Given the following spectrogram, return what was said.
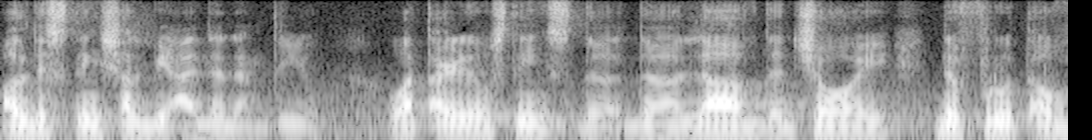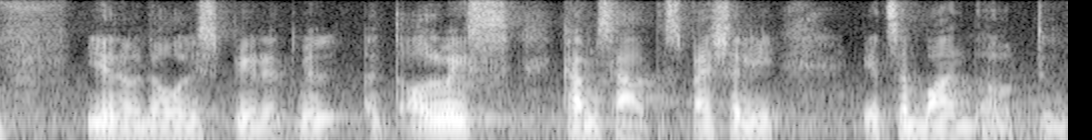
all these things shall be added unto you. What are those things? The, the love, the joy, the fruit of, you know, the Holy Spirit will, it always comes out, especially it's a bond of two.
